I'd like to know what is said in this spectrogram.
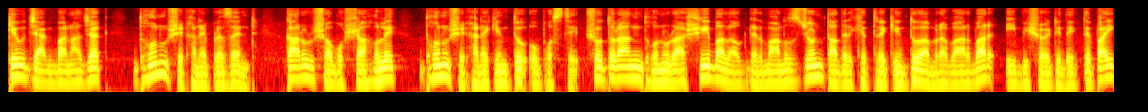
কেউ যাক বা না যাক, ধনু সেখানে প্রেজেন্ট কারুর সমস্যা হলে ধনু সেখানে কিন্তু উপস্থিত। সুতরাং ধনুরাশি বা লগ্নের মানুষজন তাদের ক্ষেত্রে কিন্তু আমরা বারবার এই বিষয়টি দেখতে পাই।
